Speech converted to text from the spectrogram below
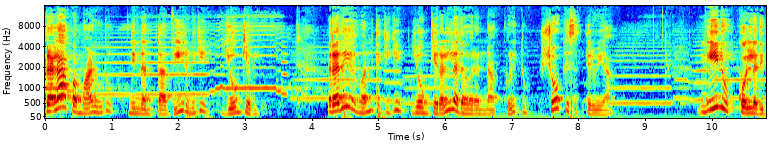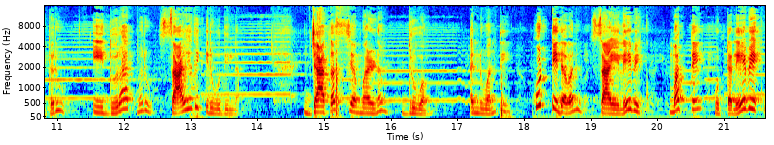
ಪ್ರಲಾಪ ಮಾಡುವುದು ನಿನ್ನಂಥ ವೀರನಿಗೆ ಯೋಗ್ಯವೇ. ಹೃದಯವಂತಿಕೆಗೆ ಯೋಗ್ಯರಲ್ಲದವರನ್ನ ಕುರಿತು ಶೋಕಿಸುತ್ತಿರುವೆಯಾ? ನೀನು ಕೊಲ್ಲದಿದ್ದರೂ ಈ ದುರಾತ್ಮರು ಸಾಯದೆ ಇರುವುದಿಲ್ಲ. ಜಾತಸ್ಯ ಮರಣಂ ಧ್ರುವಂ ಅನ್ನುವಂತೆ ಹುಟ್ಟಿದವನು ಸಾಯಲೇಬೇಕು, ಮತ್ತೆ ಹುಟ್ಟಲೇಬೇಕು.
